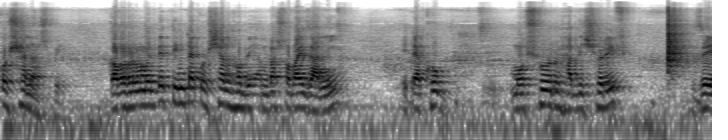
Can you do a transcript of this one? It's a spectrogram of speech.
কোশ্চেন আসবে। কবরের মধ্যে তিনটা কোশ্চেন হবে, আমরা সবাই জানি। এটা খুব মশুর হাদিস শরীফ যে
